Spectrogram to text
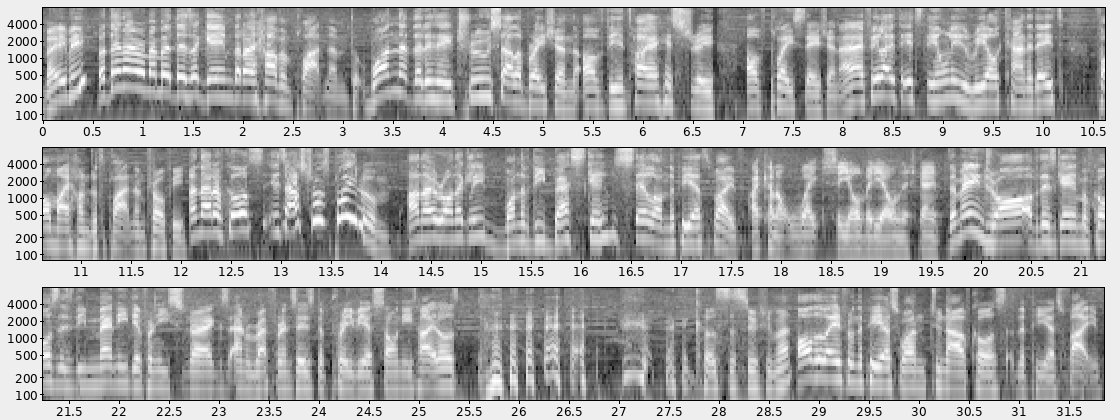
Maybe. But then I remember there's a game that I haven't platinumed. One that is a true celebration of the entire history of PlayStation. And I feel like it's the only real candidate for my 100th Platinum Trophy. And that, of course, is Astro's Playroom. Unironically, one of the best games still on the PS5. I cannot wait to see your video on this game. The main draw of this game, of course, is the many different Easter eggs and references to previous Sony titles. Ghost of Tsushima. All the way from the PS1 to now, of course, the PS5.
